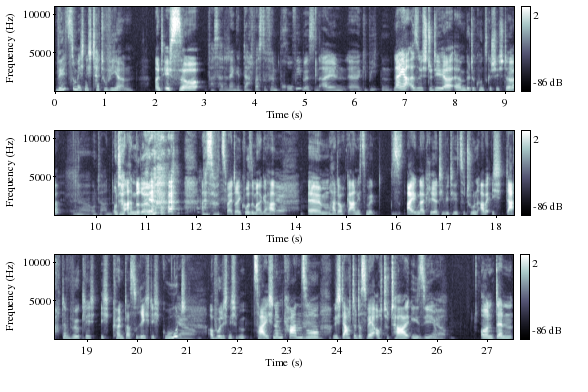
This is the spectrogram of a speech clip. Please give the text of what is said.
Willst du mich nicht tätowieren? Und ich so, Was hat er denn gedacht, was du für ein Profi bist in allen äh, Gebieten? naja, also ich studiere ja ähm, Bild- und Kunstgeschichte. Ja, unter anderem. Unter anderem. Also zwei, drei Kurse mal gehabt. Ja. Ähm, hat auch gar nichts mit eigener Kreativität zu tun. Aber ich dachte wirklich, ich könnte das richtig gut, Ja. Obwohl ich nicht zeichnen kann so. Mhm. Und ich dachte, das wäre auch total easy. ja. Und dann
